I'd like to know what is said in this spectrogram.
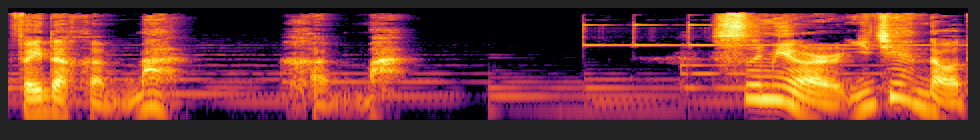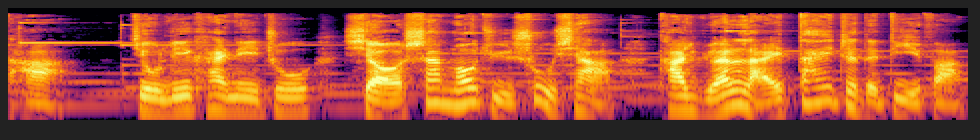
飞得很慢，很慢。斯密尔一见到它，就离开那株小山毛榉树下它原来待着的地方，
